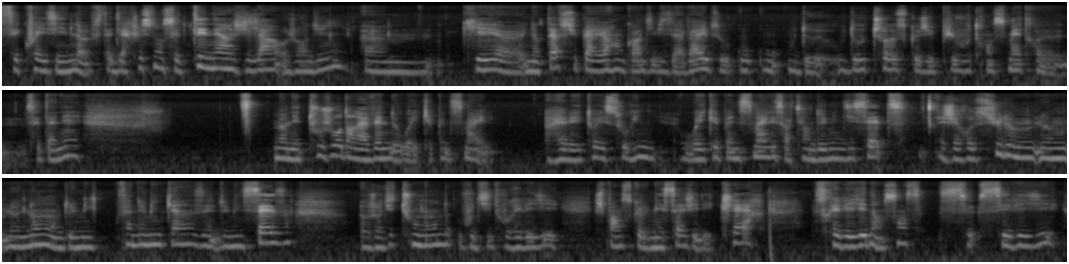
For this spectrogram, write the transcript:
c'est Crazy in Love. C'est-à-dire que je suis dans cette énergie-là aujourd'hui, euh, qui est euh, une octave supérieure encore d'Ivisa Vibes ou, ou, d'autres choses que j'ai pu vous transmettre euh, cette année. Mais on est toujours dans la veine de Wake Up and Smile. Réveille-toi et souris. Wake Up and Smile est sorti en 2017. J'ai reçu le, nom en 2000, fin 2015 et 2016 Aujourd'hui, tout le monde vous dit de vous réveiller. Je pense que le message, il est clair. Se réveiller dans le sens s'éveiller.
